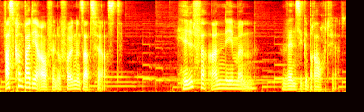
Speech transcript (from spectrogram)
Was kommt bei dir auf, wenn du folgenden Satz hörst? Hilfe annehmen, wenn sie gebraucht wird.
